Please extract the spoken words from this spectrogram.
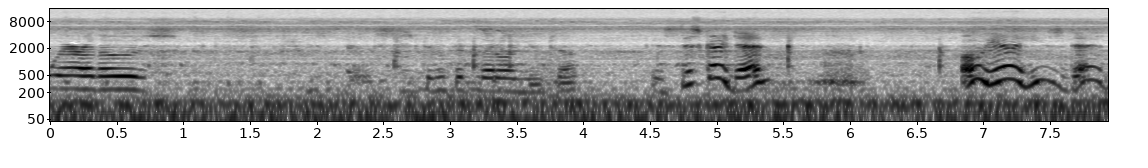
Where are those stupid little Utah? Is this guy dead? Oh yeah, he's dead.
